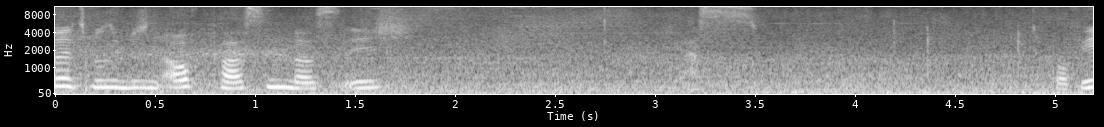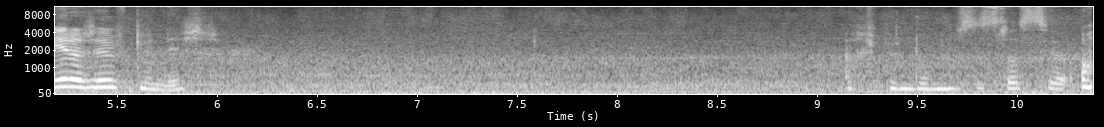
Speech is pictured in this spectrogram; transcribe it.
So, jetzt muss ich ein bisschen aufpassen, dass ich... Yes. Ich hoffe, jeder hilft mir nicht. Ach, ich bin dumm. Was ist das hier?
